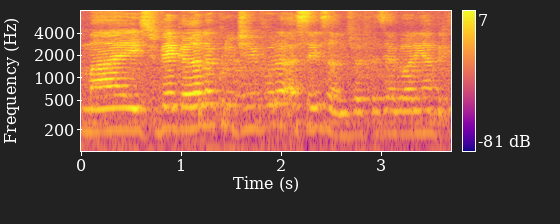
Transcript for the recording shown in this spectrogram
mas vegana crudívora há seis anos, vai fazer agora em abril.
